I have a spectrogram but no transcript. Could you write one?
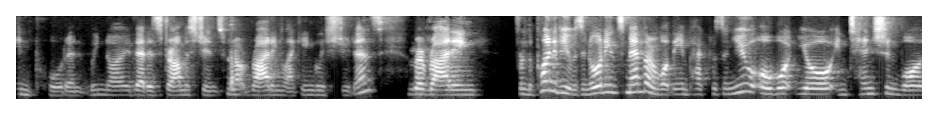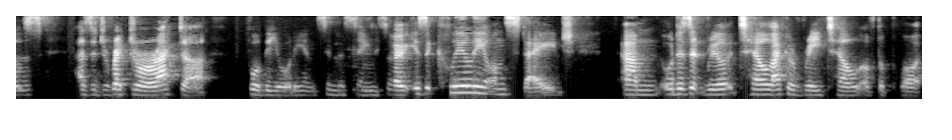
important. We know that as drama students, we're not writing like English students. Mm-hmm. We're writing from the point of view as an audience member and what the impact was on you, or what your intention was as a director or actor for the audience in the scene. So, is it clearly on stage, um, or does it re- tell like a retell of the plot?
